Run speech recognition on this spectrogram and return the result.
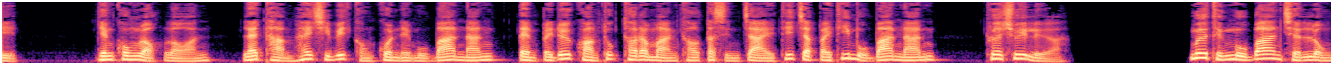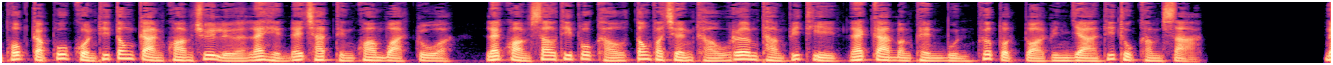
ดีต ยังคงหลอกหลอน และทำให้ชีวิตของคนในหมู่บ้านนั้น เต็มไปด้วยความทุกข์ทรมานเขาตัดสินใจที่จะไปที่หมู่บ้านนั้น เพื่อช่วยเหลือ เมื่อถึงหมู่บ้านเฉินหลงพบกับผู้คนที่ต้องการความช่วยเหลือและเห็นได้ชัดถึงความหวาดกลัว และความเศร้าที่พวกเขาต้องเผชิญเขาเริ่มทำพิธี และการบำเพ็ญบุญเพื่อปลดปล่อยวิญญาณที่ถูกคำสาปใน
